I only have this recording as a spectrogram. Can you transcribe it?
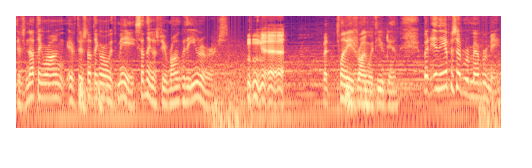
there's nothing wrong. If there's nothing wrong with me, something must be wrong with the universe. But plenty's wrong with you, Dan. But in the episode Remember Me,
